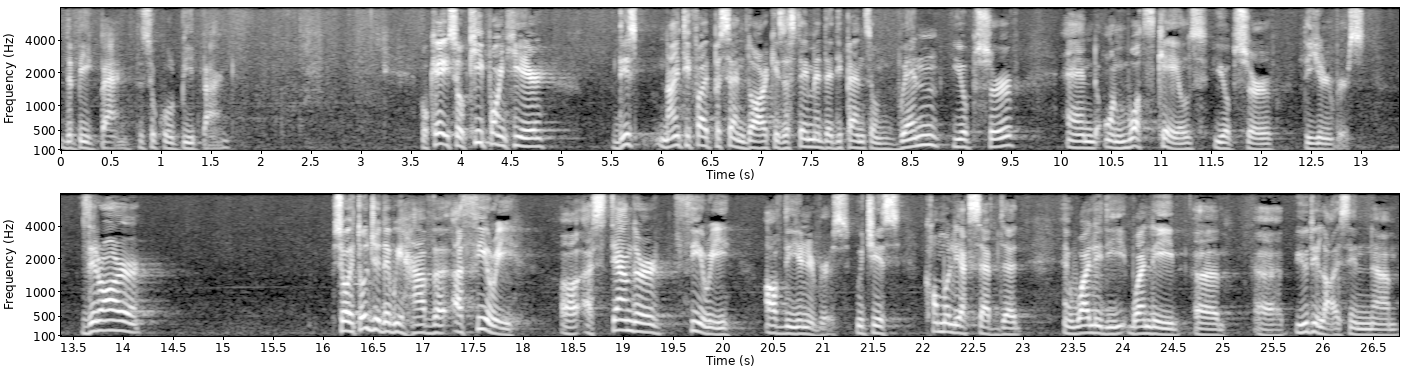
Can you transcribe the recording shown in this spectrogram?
the Big Bang, the so-called Big Bang. Okay, so key point here, this 95% dark is a statement that depends on when you observe and on what scales you observe the universe. There are, so I told you that we have a, a theory, uh, a standard theory of the universe, which is commonly accepted and widely, widely uh, uh, utilized in, um,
